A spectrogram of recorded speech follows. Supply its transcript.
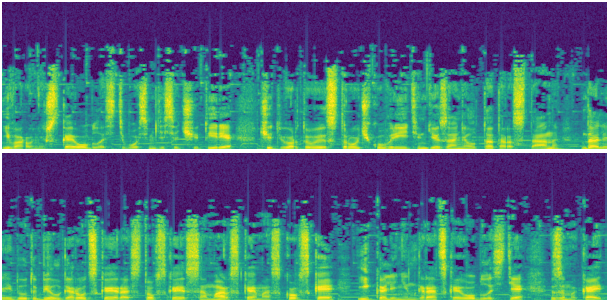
и Воронежская область 84. Четвертую строчку в рейтинге занял Татарстан, далее идут Белгородская, Ростовская, Самарская, Московская и Калининградская области. Замыкает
